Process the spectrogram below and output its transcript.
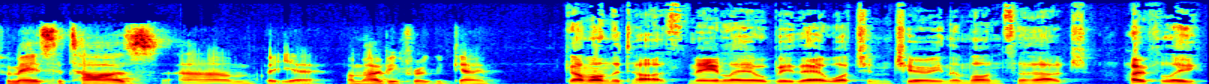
for me, it's the Tahs. Um, but yeah, I'm hoping for a good game. Come on, the Tahs. Me and Leo will be there watching, cheering them on. So hopefully,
